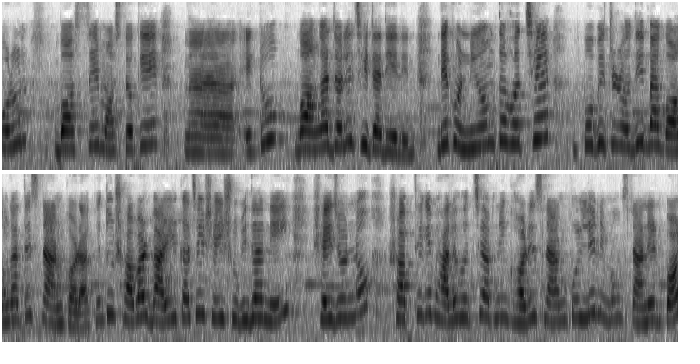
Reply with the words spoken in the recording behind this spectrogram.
পরুন, বস্ত্রে মস্তকে একটু গঙ্গা জলে ছিটা দিয়ে দিন। দেখুন, নিয়ম তো হচ্ছে পবিত্র নদী বা গঙ্গাতে স্নান করা, কিন্তু সবার বাড়ির কাছে সেই সুবিধা নেই। সেই জন্য সব থেকে ভালো হচ্ছে আপনি ঘরে স্নান করলেন এবং স্নানের পর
